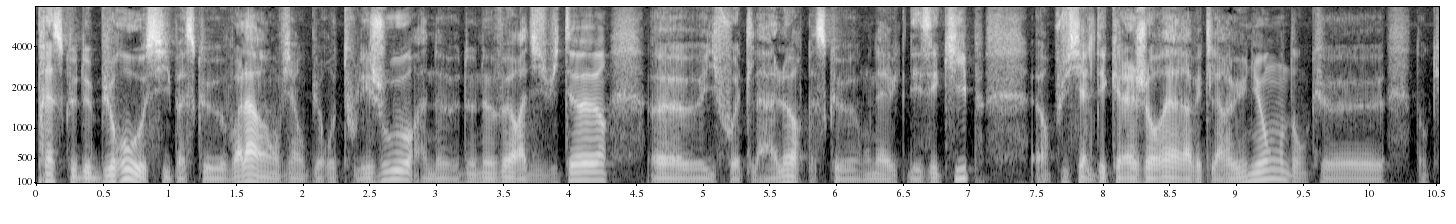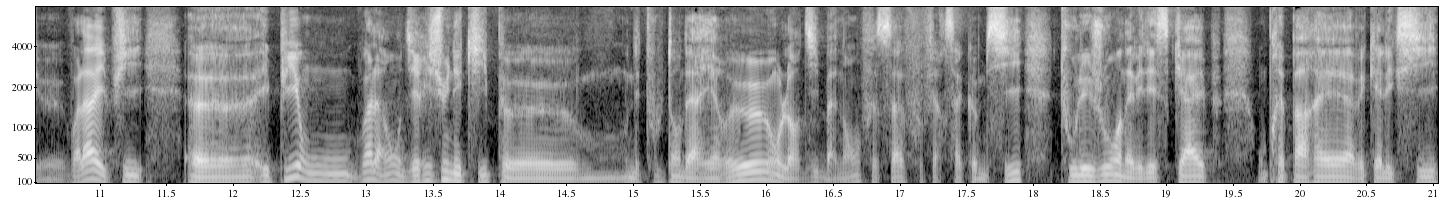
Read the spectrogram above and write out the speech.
presque de bureau aussi parce que voilà on vient au bureau tous les jours de 9h à 18h euh, il faut être là à l'heure parce qu'on est avec des équipes. En plus il y a le décalage horaire avec la réunion donc euh, euh, voilà. Et puis on dirige une équipe. On est tout le temps derrière eux. On leur dit bah non faut ça faut faire ça comme si tous les jours on avait des Skype. On préparait avec Alexis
